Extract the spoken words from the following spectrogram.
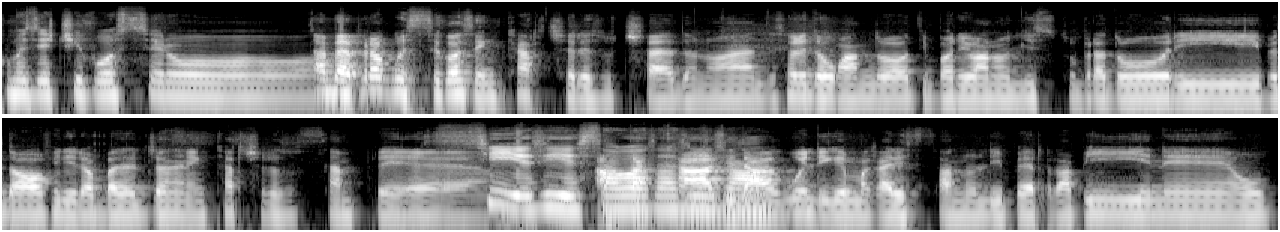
come se ci fossero... Vabbè, però queste cose in carcere succedono, eh. Di solito quando tipo arrivano gli stupratori, i pedofili, roba del genere in carcere sono sempre sì, sì, sta cosa sì, da quelli che magari stanno lì per rapine o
